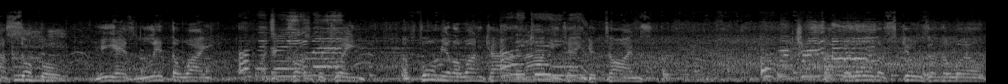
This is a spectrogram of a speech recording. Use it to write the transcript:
Nasoko, he has led the way like a cross between a Formula One car and an army tank at times. But with all the skills in the world.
